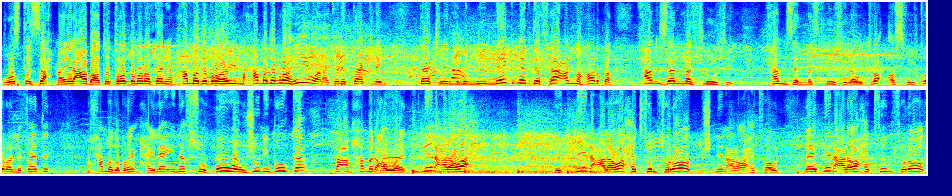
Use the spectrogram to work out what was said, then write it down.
وسط الزحمة يلعبها تترد مرة ثانية محمد إبراهيم محمد إبراهيم ولكن ال tackling tackling من مين؟ نجم الدفاع النهارده حمزة المثلوثي. حمزة المثلوثي لو ترقص في الكرة اللي فاتت محمد إبراهيم هيلاقي نفسه هو وجوني بوكا مع محمد عواد. اثنين على واحد. اثنين على واحد في انفراد مش اثنين على واحد فاول. لا اثنين على واحد في انفراد.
